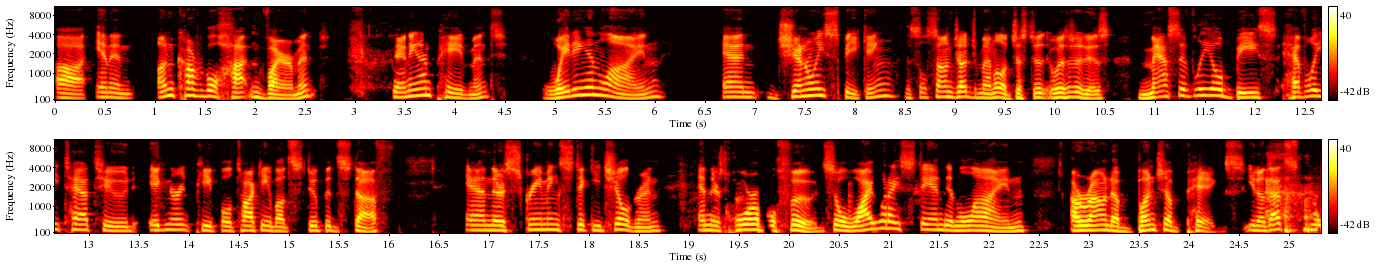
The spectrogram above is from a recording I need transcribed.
uh in an uncomfortable hot environment standing on pavement waiting in line and generally speaking, this will sound judgmental, it just was. it is, massively obese, heavily tattooed, ignorant people talking about stupid stuff. And there's screaming, sticky children, and there's horrible food. So why would I stand in line around a bunch of pigs? You know, that's my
